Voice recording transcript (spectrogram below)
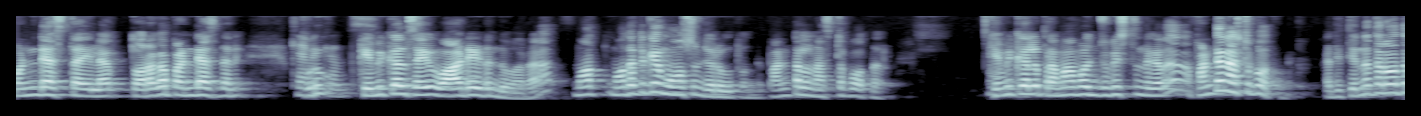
పండేస్తాయి లేకపోతే త్వరగా పండేస్తుందని పురుగు. కెమికల్స్ అవి వాడేయడం ద్వారా మొ- మొదటికే మోసం జరుగుతుంది. పంటలు నష్టపోతున్నారు. కెమికల్ ప్రమాదం చూపిస్తుంది కదా ఆ పంట నష్టపోతుంది. అది తిన్న తర్వాత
